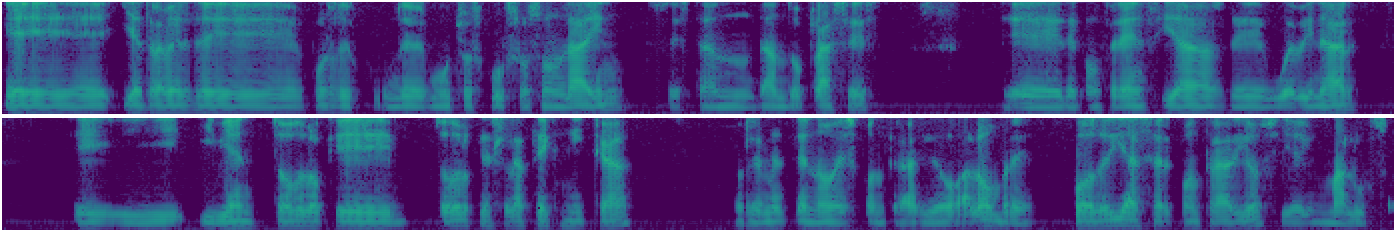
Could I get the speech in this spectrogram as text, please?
eh, y a través de, de, muchos cursos online se están dando clases eh, de conferencias, de webinar y, bien todo lo que todo lo que es la técnica pues realmente no es contrario al hombre. Podría ser contrario si hay un mal uso.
